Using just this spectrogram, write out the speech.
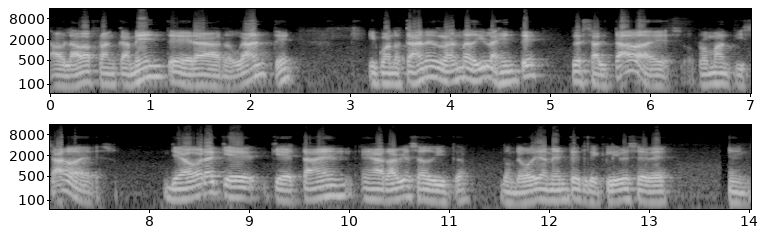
hablaba francamente, era arrogante y cuando estaba en el Real Madrid la gente resaltaba eso, romantizaba eso. Y ahora que, está en, Arabia Saudita, donde obviamente el declive se ve en,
